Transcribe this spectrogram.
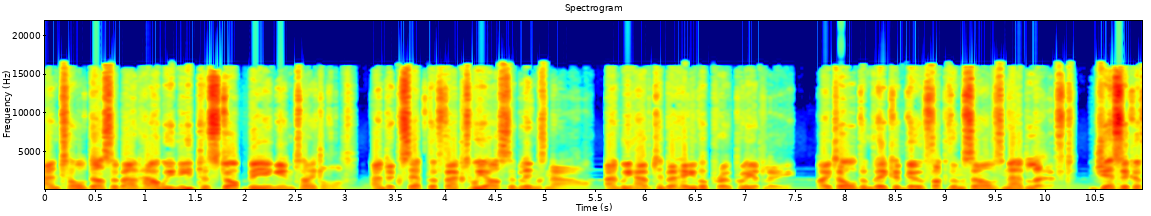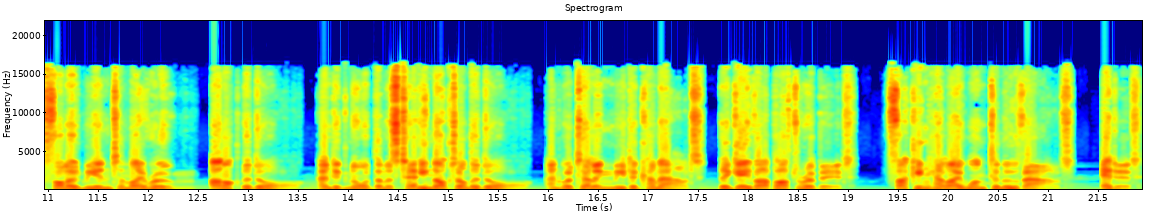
and told us about how we need to stop being entitled and accept the fact we are siblings now and we have to behave appropriately. I told them they could go fuck themselves Nad left. Jessica followed me into my room. I locked the door and ignored them as Teddy knocked on the door and were telling me to come out. They gave up after a bit. Fucking hell I want to move out. Edit.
